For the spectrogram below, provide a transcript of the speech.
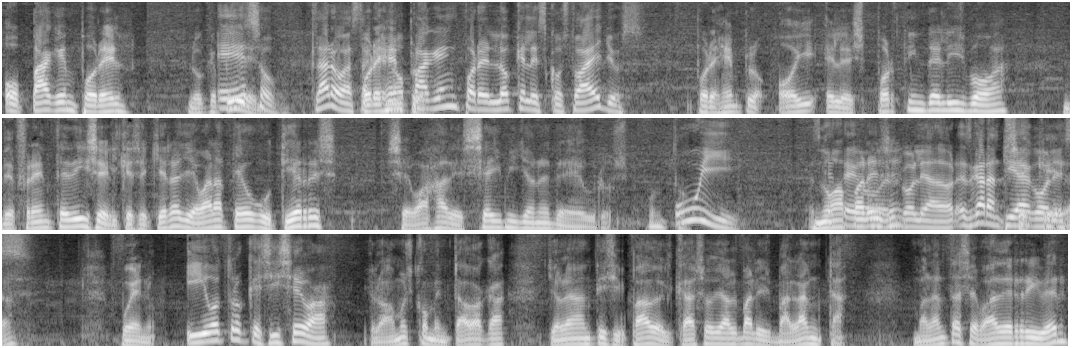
o paguen por él lo que piden. Eso, claro, hasta Por que no ejemplo. paguen por él lo que les costó a ellos. Por ejemplo, hoy el Sporting de Lisboa de frente dice, el que se quiera llevar a Teo Gutiérrez se baja de 6 millones de euros. Punto. Uy, es No aparece. es goleador, es garantía de goles. Bueno, y otro que sí se va, que lo hemos comentado acá, yo lo he anticipado, el caso de Álvarez Balanta. Balanta se va de River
